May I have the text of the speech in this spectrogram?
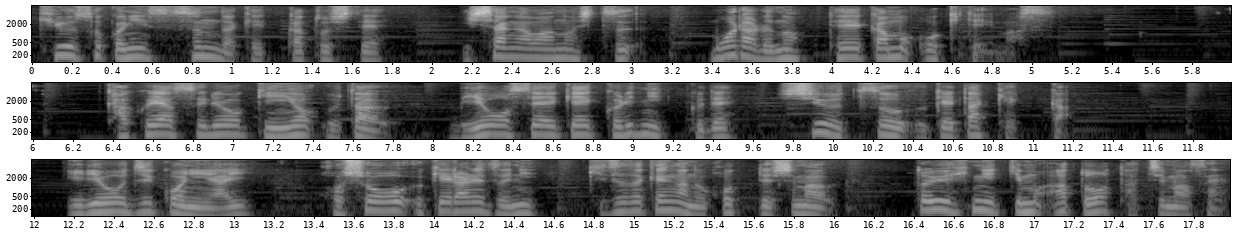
急速に進んだ結果として、医者側の質、モラルの低下も起きています。格安料金を謳う美容整形クリニックで手術を受けた結果、医療事故に遭い、保証を受けられずに傷だけが残ってしまうという悲劇も後を絶ちません。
